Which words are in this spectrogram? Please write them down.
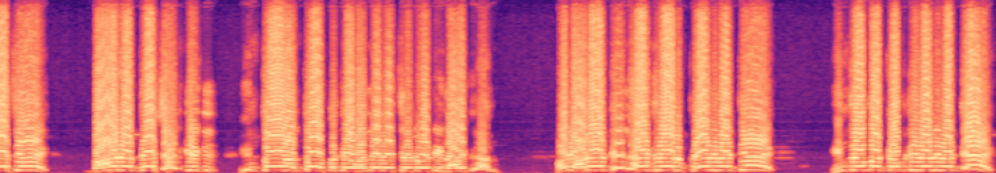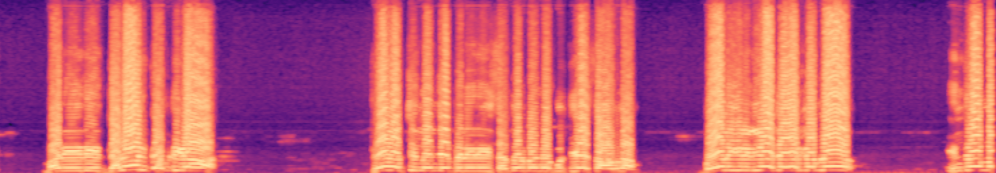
వేసి భారతదేశానికి ఇంతో అంతో కొద్దిగా వల్లే వేసినటువంటి నాయకురాలు. మరి అలాంటి నాయకురాలు పేరు పెట్టి ఇంద్రమ్మ కమిటీలను పెట్టి మరి ఇది దళారి కమిటీగా పేరు వచ్చిందని చెప్పి నేను ఈ సందర్భంగా గుర్తు చేస్తా ఉన్నాం. భువనగిరి నియోజకవర్గంలో ఇంద్రమ్మ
